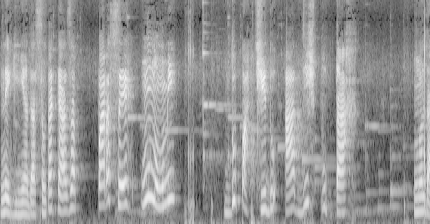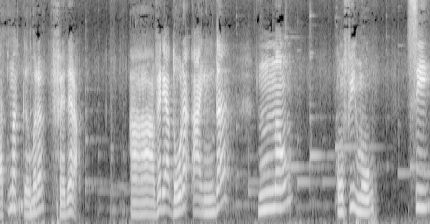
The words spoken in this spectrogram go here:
Neguinha da Santa Casa, para ser um nome do partido a disputar um mandato na Câmara Federal. A vereadora ainda não confirmou se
